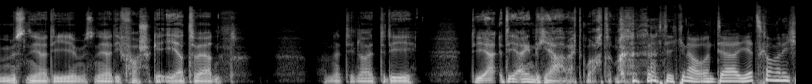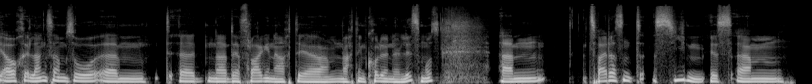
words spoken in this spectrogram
müssen ja die, müssen ja die Forscher geehrt werden. Und nicht die Leute, die die, die eigentliche Arbeit gemacht haben. Richtig, genau. Und äh, jetzt kommen wir nicht auch langsam so ähm, äh, nach der Frage nach, der, nach dem Kolonialismus. Ähm, 2007 ist, ähm,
